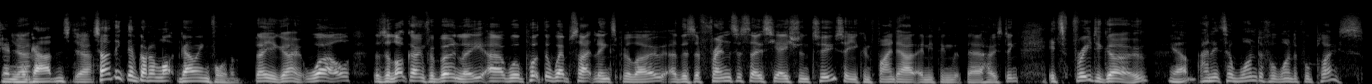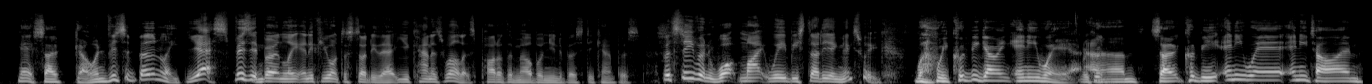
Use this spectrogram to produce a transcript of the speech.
general Yeah, gardens. yeah. So I think they've got a lot going for them. There you go. Well, there's a lot going for Burnley. Uh, we'll put the website links below. Uh, there's a Friends Association too, so you can find out anything that they're hosting. It's free to go, Yeah. and it's a wonderful, wonderful place. Yeah, so go and visit Burnley. Yes, visit Burnley, and if you want to study there, you can as well. It's part of the Melbourne University campus. But Stephen, what might we be studying next week? Well, we could be going anywhere. Um, so it could be anywhere, anytime,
